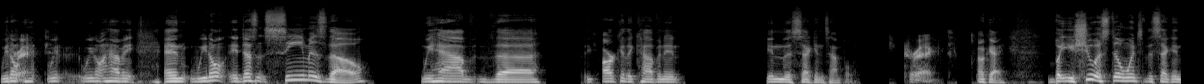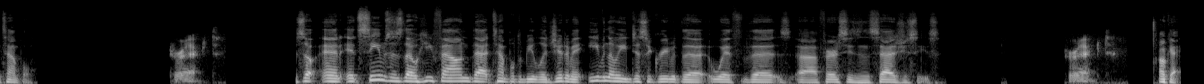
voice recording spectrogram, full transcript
We don't Correct. we, we don't have any and we don't it doesn't seem as though we have the Ark of the Covenant in the second temple. correct, Okay. But Yeshua still went to the second temple. correct, So and it seems as though he found that temple to be legitimate even though he disagreed with the with the uh, Pharisees and Sadducees. correct. Okay.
